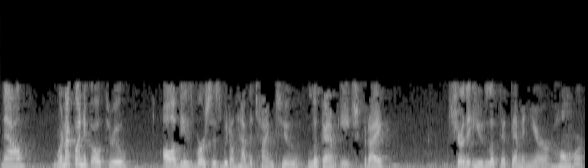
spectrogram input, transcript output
Now, we're not going to go through all of these verses. We don't have the time to look at them each, but I'm sure that you looked at them in your homework.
